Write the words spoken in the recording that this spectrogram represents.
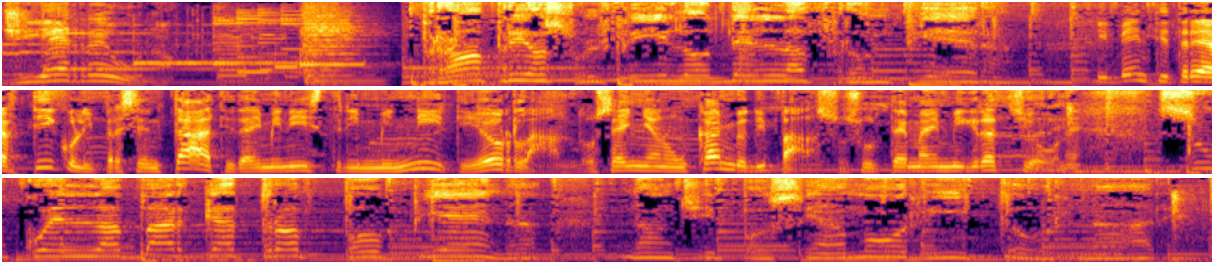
GR1 Proprio sul filo della frontiera. I 23 articoli presentati dai ministri Minniti e Orlando segnano un cambio di passo sul tema immigrazione. Su quella barca troppo piena non ci possiamo ritornare.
